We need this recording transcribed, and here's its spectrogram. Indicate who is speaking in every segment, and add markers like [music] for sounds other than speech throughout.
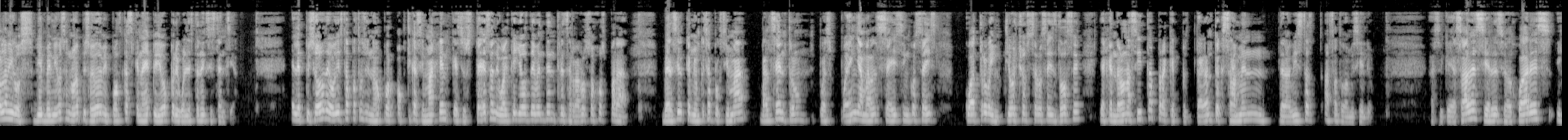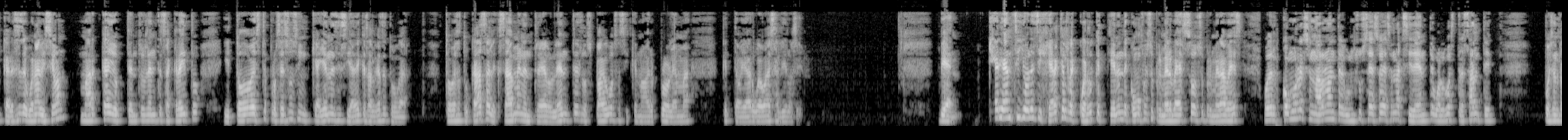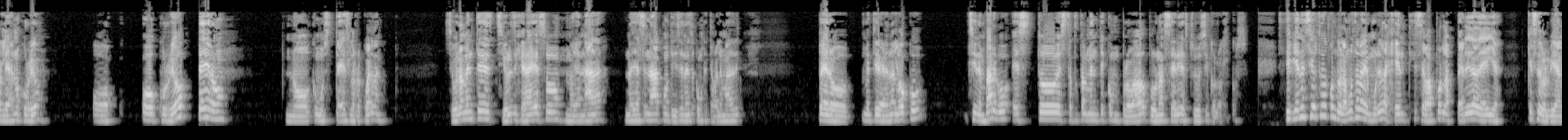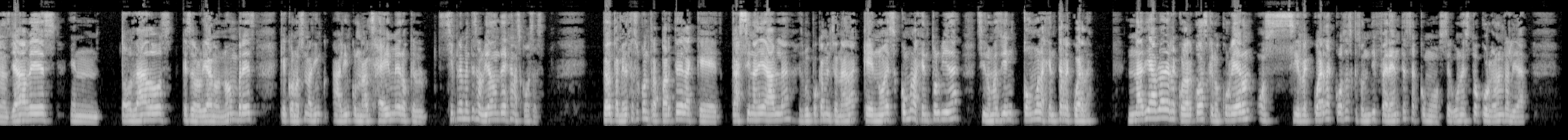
Speaker 1: Hola amigos, bienvenidos al nuevo episodio de mi podcast que nadie pidió pero igual está en existencia. El episodio de hoy está patrocinado por Ópticas Imagen, que si ustedes al igual que yo deben de entrecerrar los ojos para ver si el camión que se aproxima va al centro, pues pueden llamar al 656 428 0612 y agendar una cita para que pues, te hagan tu examen de la vista hasta tu domicilio. Así que ya sabes, si eres de Ciudad Juárez y careces de buena visión, marca y obtén tus lentes a crédito y todo este proceso sin que haya necesidad de que salgas de tu hogar. Todo es a tu casa, el examen, la entrega de los lentes, los pagos, así que no va a haber problema que te vaya a dar hueva de salir así. Bien, ¿qué harían si yo les dijera que el recuerdo que tienen de cómo fue su primer beso, su primera vez, o de cómo reaccionaron ante algún suceso, ya sea un accidente o algo estresante, pues en realidad no ocurrió? O ocurrió, pero no como ustedes lo recuerdan. Seguramente si yo les dijera eso, no haya nada. Nadie hace nada como te dicen eso, como que te vale madre. Pero me tirarían a loco. Sin embargo, esto está totalmente comprobado por una serie de estudios psicológicos. Si bien es cierto que cuando hablamos de la memoria la gente se va por la pérdida de ella, que se le olvidan las llaves en todos lados, que se le olvidan los nombres, que conocen a alguien, a alguien con Alzheimer o que simplemente se olvida dónde dejan las cosas. Pero también está su contraparte de la que casi nadie habla, es muy poca mencionada, que no es cómo la gente olvida, sino más bien cómo la gente recuerda. Nadie habla de recordar cosas que no ocurrieron o si recuerda cosas que son diferentes a como según esto ocurrieron en realidad.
